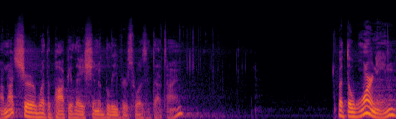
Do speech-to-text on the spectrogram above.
I'm not sure what the population of believers was at that time. But the warning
